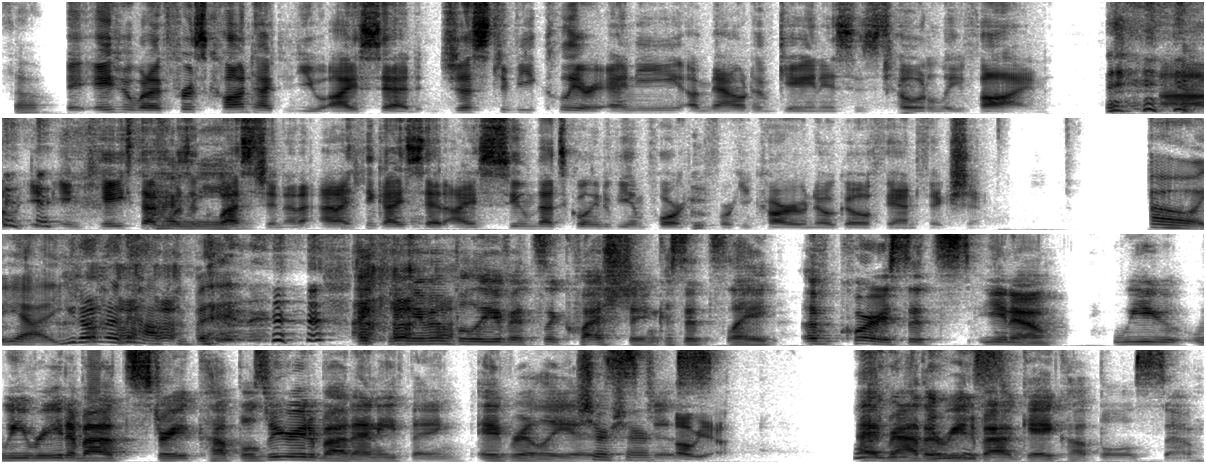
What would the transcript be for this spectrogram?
so A- Asia, when I first contacted you, I said, just to be clear, any amount of gayness is totally fine. Um, in, in case that I was a question, and, and I think I said, I assume that's going to be important for Hikaru no Go fanfiction. oh yeah you don't know the half of it I can't even believe it's a question because it's like, of course, it's, you know, we we read about straight couples. We read about anything. It really is. Sure, sure. just- Oh yeah. Well, I'd rather read this- about gay couples. So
